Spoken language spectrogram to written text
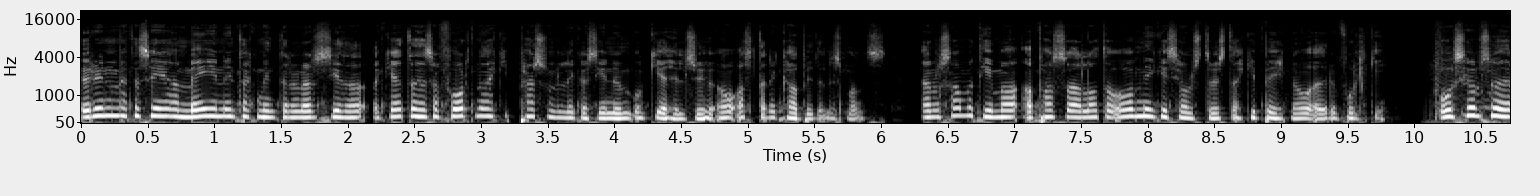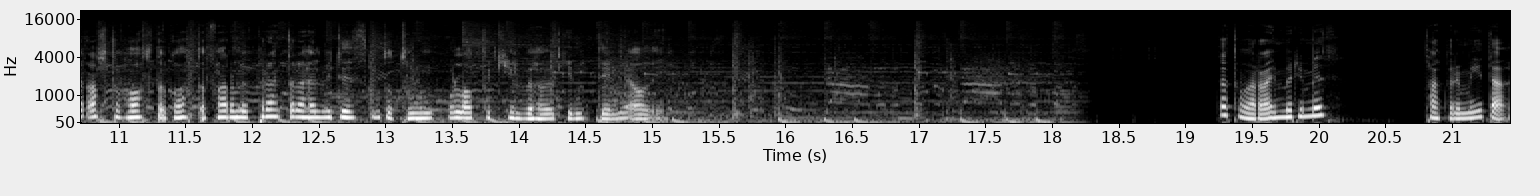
Örynum hægt að segja að megin eintakmyndarinnar sé það að geta þess að forna ekki persónuleika sínum og geðhilsu á alltari kapitalismans, en á sama tíma að passa að láta of mikið sjálfströst ekki beina á öðru fólki. Og sjálfsögð er alltaf holdt og gott að fara með brendara helvitið út á tún og láta kjölvihauðkinn dynja á því. Þetta var ræmurímið. Takk fyrir mig í dag.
